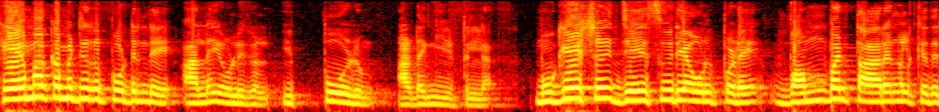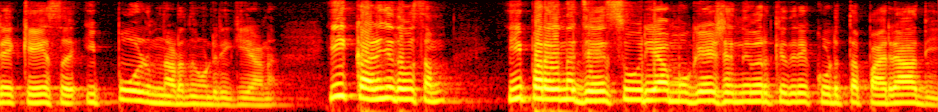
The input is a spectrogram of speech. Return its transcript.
ഹേമ കമ്മിറ്റി റിപ്പോർട്ടിന്റെ അലയൊളികൾ ഇപ്പോഴും അടങ്ങിയിട്ടില്ല. മുകേഷ് ജയസൂര്യ ഉൾപ്പെടെ വമ്പൻ താരങ്ങൾക്കെതിരെ കേസ് ഇപ്പോഴും നടന്നുകൊണ്ടിരിക്കുകയാണ്. ഈ കഴിഞ്ഞ ദിവസം ഈ പറയുന്ന ജയസൂര്യ മുകേഷ് എന്നിവർക്കെതിരെ കൊടുത്ത പരാതി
